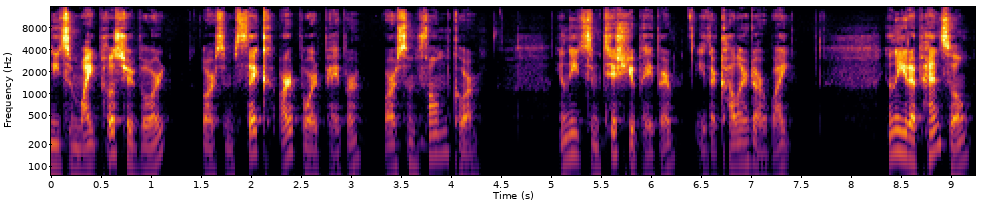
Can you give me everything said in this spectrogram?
need some white poster board, or some thick artboard paper, or some foam core. You'll need some tissue paper, either colored or white. You'll need a pencil,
